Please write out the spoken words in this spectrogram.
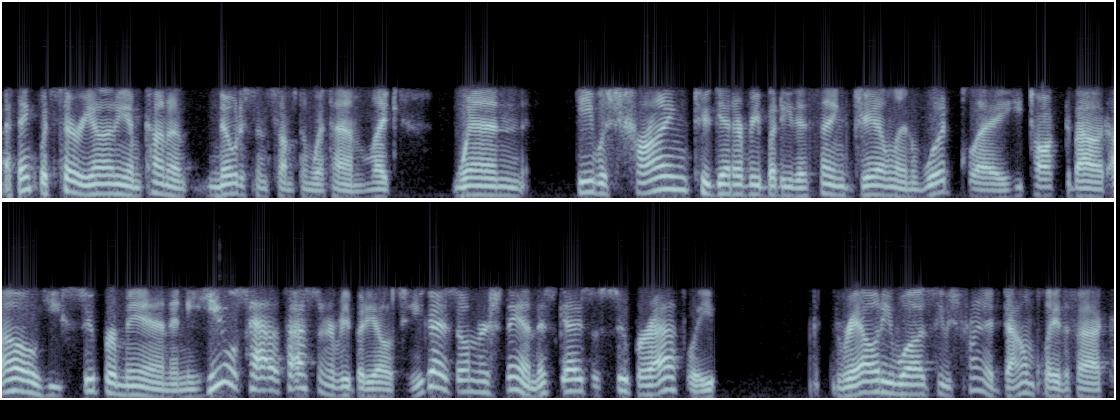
I think with Sirianni, I'm kind of noticing something with him. Like when he was trying to get everybody to think Jalen would play. He talked about, oh, he's Superman and he heals faster than everybody else. You guys don't understand. This guy's a super athlete. The reality was he was trying to downplay the fact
